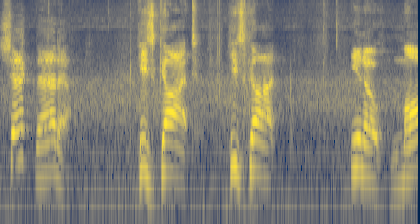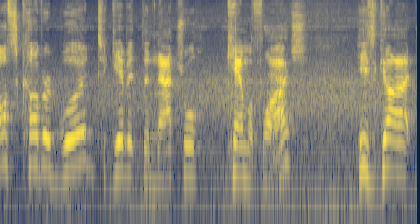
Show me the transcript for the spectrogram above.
Check that out. He's got, he's got, you know, moss covered wood to give it the natural camouflage. He's got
